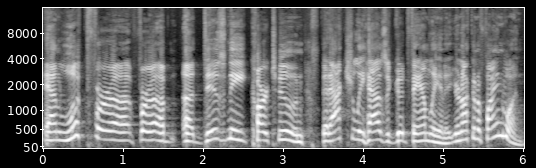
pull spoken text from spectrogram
and look for, a, for a, a Disney cartoon that actually has a good family in it. You're not going to find one.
